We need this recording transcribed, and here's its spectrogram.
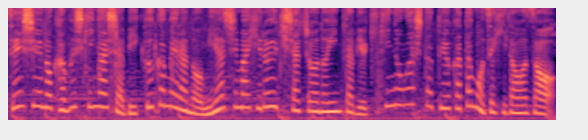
先週の株式会社ビッグカメラの宮島博之社長のインタビュー聞き逃したという方もぜひどうぞ。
